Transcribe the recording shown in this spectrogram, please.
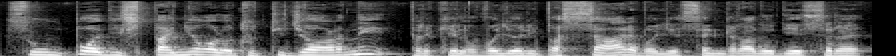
su un po' di spagnolo tutti i giorni perché lo voglio ripassare, voglio essere in grado di essere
